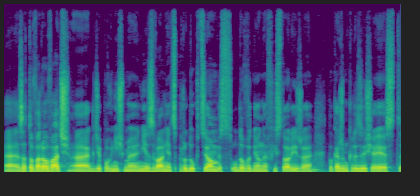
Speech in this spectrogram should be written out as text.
e, zatowarować, e, gdzie powinniśmy nie zwalniać z produkcją. Jest udowodnione w historii, że po każdym kryzysie jest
